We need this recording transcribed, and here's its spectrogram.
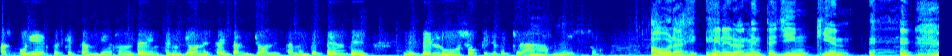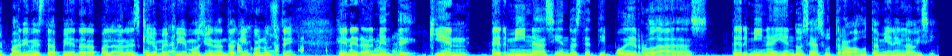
más pudientes que también son de 20 millones, 30 millones. También depende de- del uso que yo le quiera dar. Ujú. Listo. Ahora, ge- generalmente Jim, quien... Mari me está pidiendo la palabra, es que yo me fui emocionando aquí con usted. Generalmente quien termina haciendo este tipo de rodadas, termina yéndose a su trabajo también en la bici.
